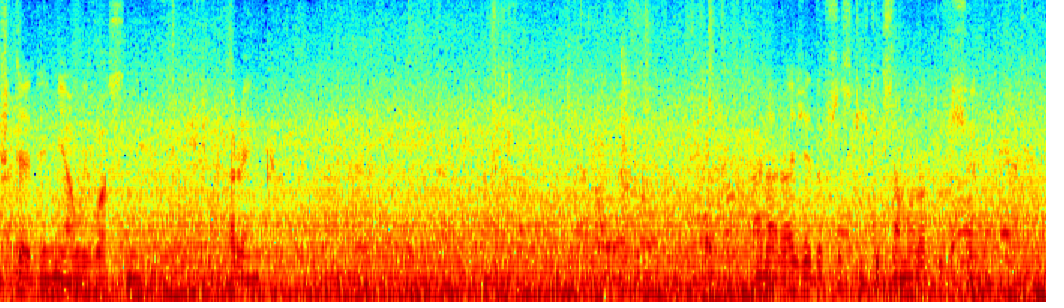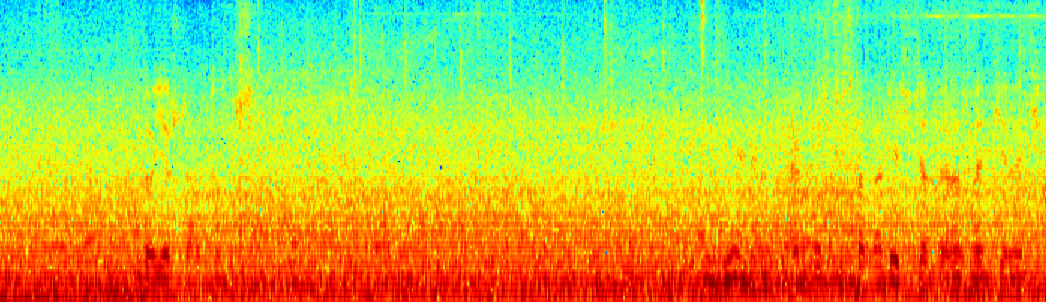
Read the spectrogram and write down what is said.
wtedy miały własny rękaw. A na razie do wszystkich tych samolotów się dojeżdża autobus. Nie, Airbus 320 teraz będzie leciał.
